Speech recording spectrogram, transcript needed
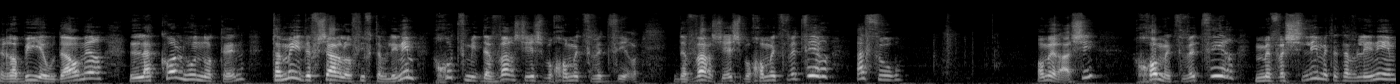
רבי יהודה אומר, לכל הוא נותן, תמיד אפשר להוסיף תבלינים, חוץ מדבר שיש בו חומץ וציר. דבר שיש בו חומץ וציר, אסור. אומר רש"י, חומץ וציר מבשלים את התבלינים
